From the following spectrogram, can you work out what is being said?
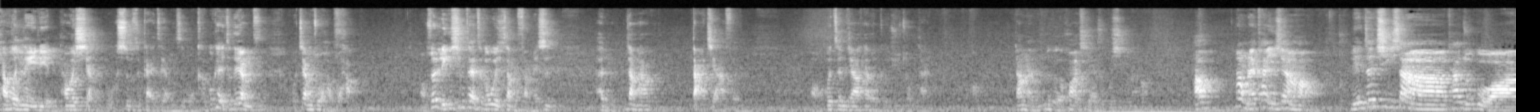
他会内敛，他会想我是不是该这样子，我可不可以这个样子，我这样做好不好？哦，所以铃星在这个位置上反而是很让他大加分，哦，会增加他的格局状态。哦，当然那个化气还是不行的哈。好，那我们来看一下哈，连贞七煞啊，他如果啊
